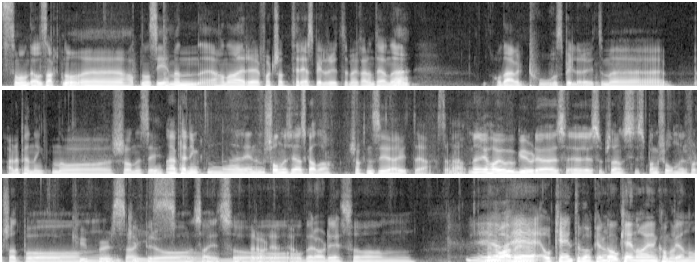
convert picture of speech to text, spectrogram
som om de hadde sagt noe, eh, hatt noe å si. Men han har fortsatt tre spillere ute med karantene. Og det er vel to spillere ute med Er det Pennington og Shaughnessy? Nei, Pennington er inne med Shaughnessy er skada. Shaughnessy er ute, ja. Ja, men vi har jo gule eh, suspensjoner fortsatt på Cooper, mm, Saiz Cooper og og Saiz og, Berardi, ja. og Berardi, så mm, Men nå er vel- Er Okane tilbake, da? ja, Ok, nå har en kamp er- igjen nå.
